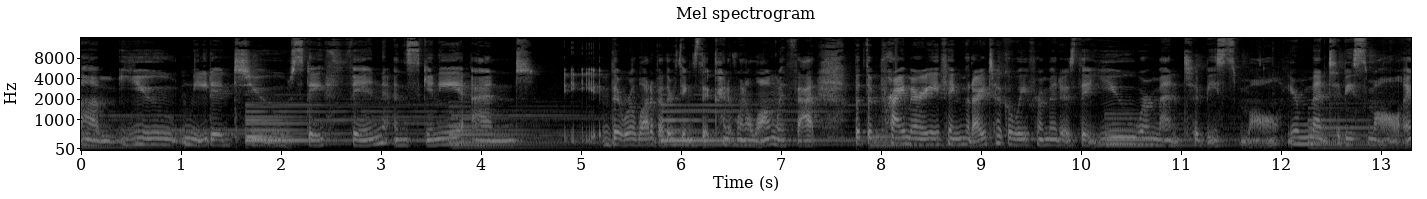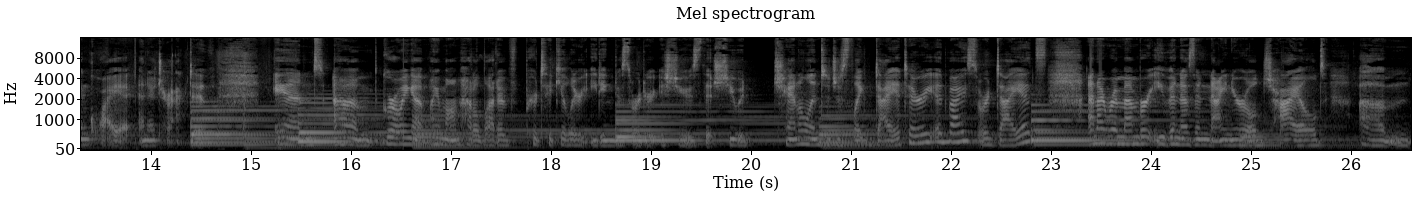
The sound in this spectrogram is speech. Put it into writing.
Um, you needed to stay thin and skinny and there were a lot of other things that kind of went along with that. But the primary thing that I took away from it is that you were meant to be small. You're meant to be small and quiet and attractive. And um, growing up, my mom had a lot of particular eating disorder issues that she would channel into just like dietary advice or diets. And I remember even as a nine year old child, um,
